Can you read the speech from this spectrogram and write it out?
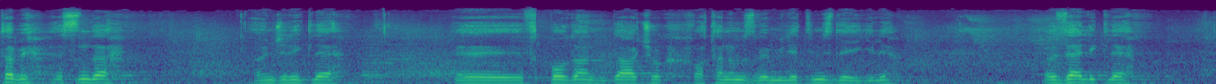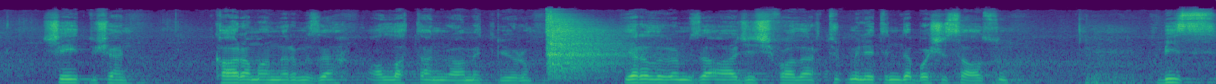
Tabii aslında öncelikle e, futboldan daha çok vatanımız ve milletimizle ilgili özellikle şehit düşen kahramanlarımıza Allah'tan rahmet diliyorum. Yaralılarımıza acil şifalar. Türk milletinin de başı sağ olsun. Biz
